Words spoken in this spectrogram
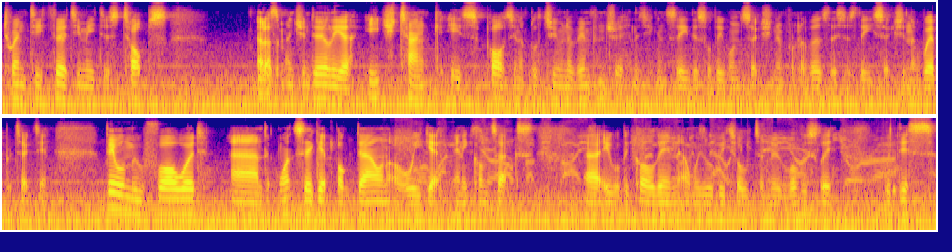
20, 30 meters tops. And as I mentioned earlier, each tank is supporting a platoon of infantry, and as you can see, this will be one section in front of us. This is the section that we're protecting. They will move forward, and once they get bogged down or we get any contacts, uh, it will be called in and we will be told to move. Obviously, with this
